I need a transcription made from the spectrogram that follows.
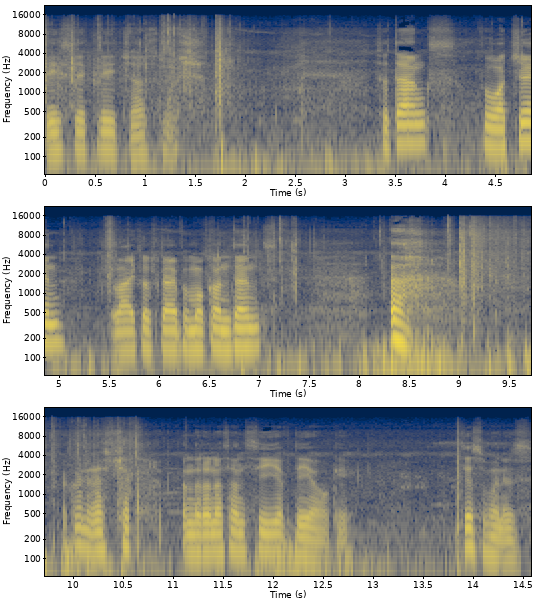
Basically just mush. So thanks for watching. Like, subscribe for more content. Gonna just check under the and see if they are okay. This one is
